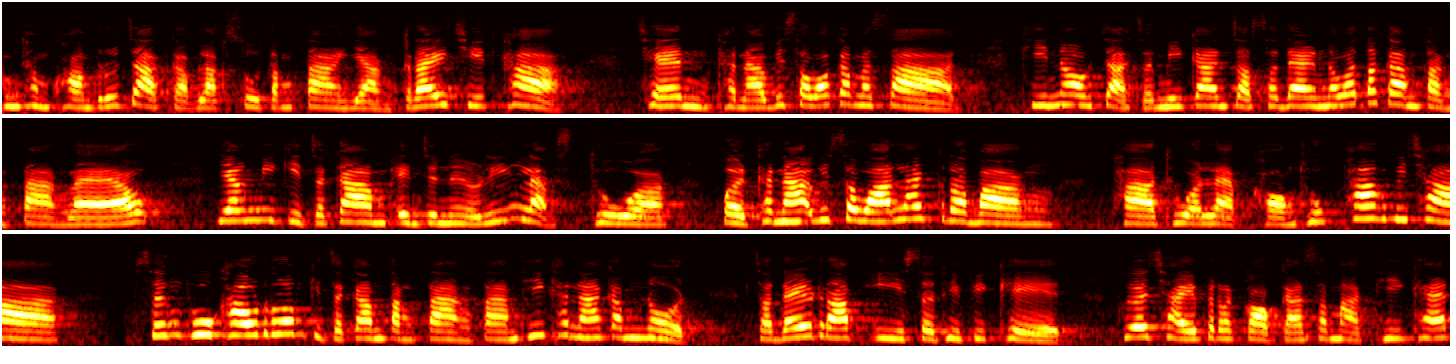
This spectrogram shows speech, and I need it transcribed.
มทำความรู้จักกับหลักสูตรต่าง ๆ อย่างใกล้ชิดค่ะ เช่น คณะวิศวกรรมศาสตร์ ที่นอกจากจะมีการจัดแสดงนวัตกรรมต่าง ๆ แล้ว ยังมีกิจกรรม Engineering Labs Tour เปิดคณะวิศวะลาดกระบัง พาทัวร์แลบของทุกภาควิชา ซึ่งผู้เข้าร่วมกิจกรรมต่างๆ ตามที่คณะกำหนด จะได้รับ e-certificate เพื่อใช้ประกอบการสมัคร TCAT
